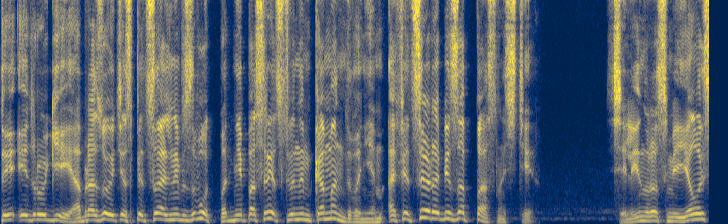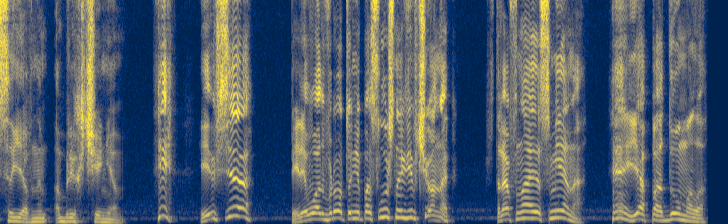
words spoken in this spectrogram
Ты и другие образуете специальный взвод под непосредственным командованием офицера безопасности». Селин рассмеялась с явным облегчением. «Хе, и все? Перевод в роту непослушных девчонок? Штрафная смена? Хе, я подумала».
